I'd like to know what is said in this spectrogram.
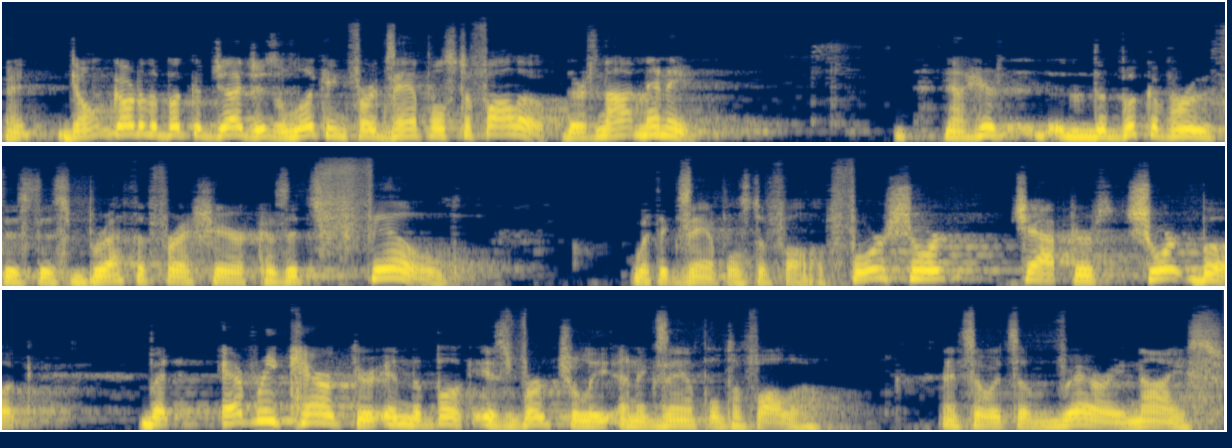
Right? Don't go to the book of Judges looking for examples to follow. There's not many. Now, here's the book of Ruth is this breath of fresh air because it's filled with examples to follow. Four short chapters, short book, but every character in the book is virtually an example to follow. And so it's a very nice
